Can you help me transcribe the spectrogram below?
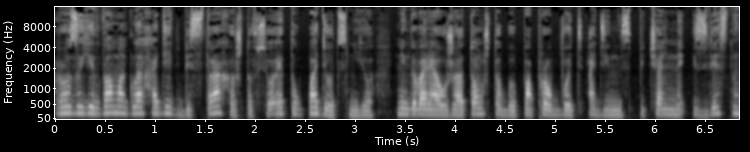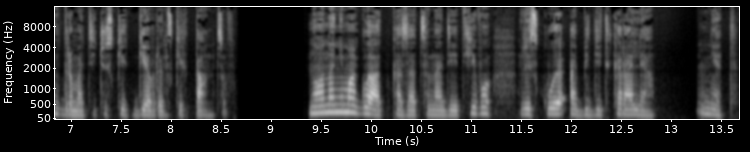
Роза едва могла ходить без страха, что все это упадет с нее, не говоря уже о том, чтобы попробовать один из печально известных драматических гевронских танцев. Но она не могла отказаться надеть его, рискуя обидеть короля. Нет,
